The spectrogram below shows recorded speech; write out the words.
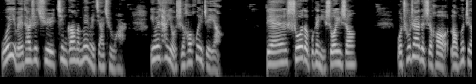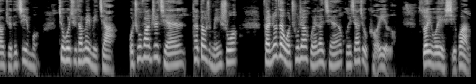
我以为他是去静冈的妹妹家去玩，因为他有时候会这样，连说都不跟你说一声。我出差的时候，老婆只要觉得寂寞，就会去他妹妹家。我出发之前，他倒是没说。反正在我出差回来前回家就可以了，所以我也习惯了。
